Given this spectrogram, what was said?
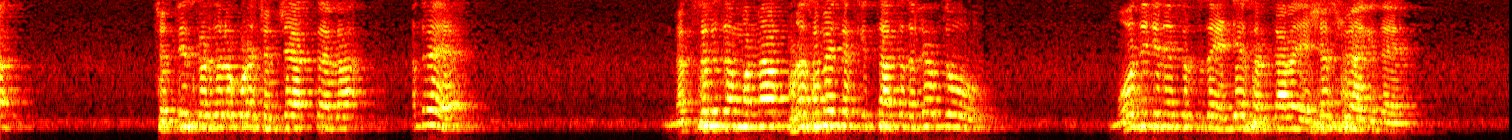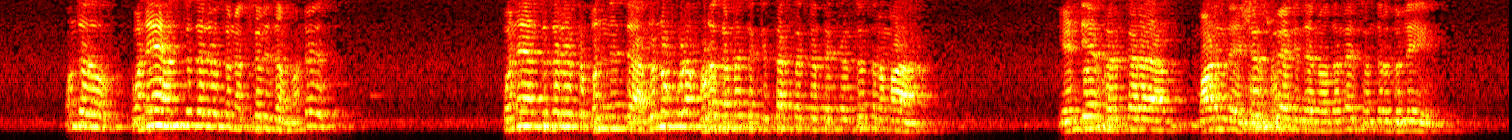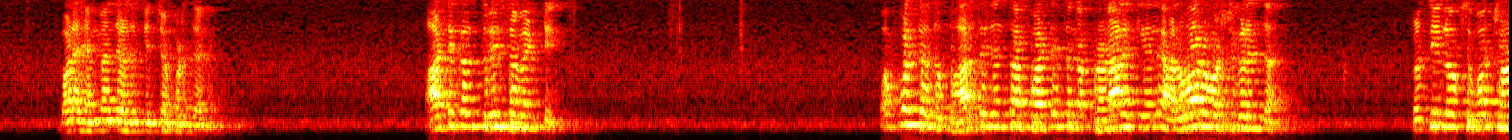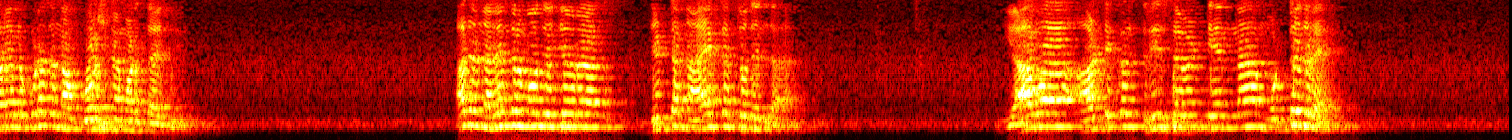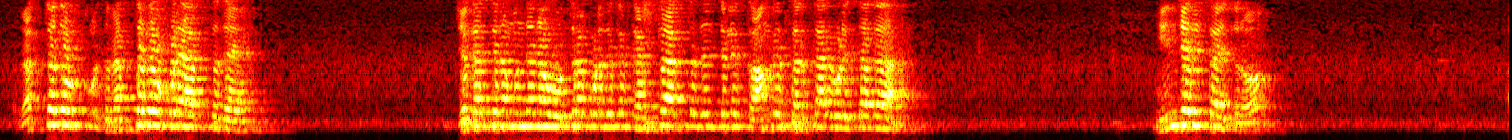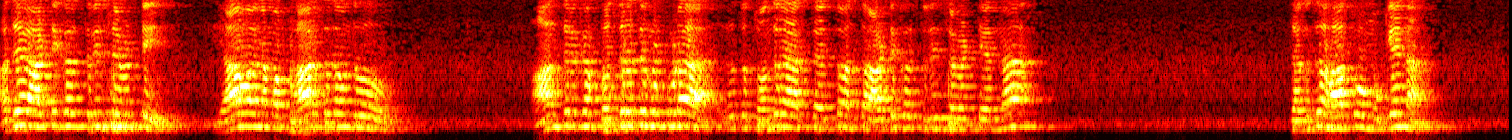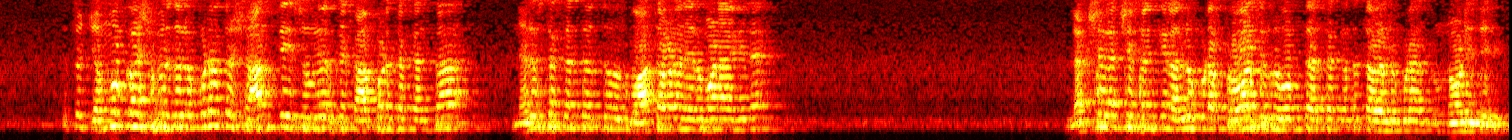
ಛತ್ತೀಸ್ಗಢದಲ್ಲೂ ಕೂಡ ಚರ್ಚೆ ಆಗ್ತಾ ಇಲ್ಲ. ಅಂದ್ರೆ ನಕ್ಸಲಿಸಂ ಅನ್ನ ಬುಡ ಸಮೇತ ಕಿತ್ತಾಕದಲ್ಲಿ ಒಂದು ಮೋದಿಜಿ ನೇತೃತ್ವದ ಎನ್ ಡಿ ಎ ಸರ್ಕಾರ ಯಶಸ್ವಿಯಾಗಿದೆ ಒಂದು ಕೊನೆ ಹಂತದಲ್ಲಿ ಒಂದು ನಕ್ಸಲಿಸಂ ಅಂದ್ರೆ ಕೊನೆ ಹಂತದಲ್ಲಿ ಬಂದಂತೆ ಅದನ್ನು ಕೂಡ ಬುಡ ಸಮೇತ ಕಿತ್ತಾಕ್ತಕ್ಕಂಥ ಕೆಲಸ ನಮ್ಮ ಎನ್ ಡಿ ಎ ಸರ್ಕಾರ ಮಾಡಲು ಯಶಸ್ವಿಯಾಗಿದೆ ಅನ್ನೋದನ್ನೇ ಸಂದರ್ಭದಲ್ಲಿ ಬಹಳ ಅಂತ ಹೇಳೋದಕ್ಕೆ ಇಚ್ಛೆ ಪಡ್ತೇನೆ ಆರ್ಟಿಕಲ್ ತ್ರೀ ಸೆವೆಂಟಿ ಒಪ್ಕೊಳ್ತದ್ದು ಭಾರತೀಯ ಜನತಾ ಪಾರ್ಟಿ ತನ್ನ ಪ್ರಣಾಳಿಕೆಯಲ್ಲಿ ಹಲವಾರು ವರ್ಷಗಳಿಂದ ಪ್ರತಿ ಲೋಕಸಭಾ ಚುನಾವಣೆಯಲ್ಲೂ ಕೂಡ ಅದನ್ನು ನಾವು ಘೋಷಣೆ ಮಾಡ್ತಾ ಇದ್ವಿ. ಆದ್ರೆ ನರೇಂದ್ರ ಮೋದಿಜಿಯವರ ದಿಟ್ಟ ನಾಯಕತ್ವದಿಂದ ಯಾವ ಆರ್ಟಿಕಲ್ ತ್ರೀ ಸೆವೆಂಟಿಯನ್ನ ಮುಟ್ಟಿದ್ರೆ ರಕ್ತದ ರಕ್ತದೊಕ್ಕಳೆ ಆಗ್ತದೆ. ಜಗತ್ತಿನ ಮುಂದೆ ನಾವು ಉತ್ತರ ಕೊಡೋದಕ್ಕೆ ಕಷ್ಟ ಆಗ್ತದೆ ಅಂತೇಳಿ ಕಾಂಗ್ರೆಸ್ ಸರ್ಕಾರಗಳಿದ್ದಾಗ ಹಿಂಜರಿತಾ ಇದ್ರು. ಅದೇ ಆರ್ಟಿಕಲ್ ತ್ರೀ ಸೆವೆಂಟಿ ಯಾವ ನಮ್ಮ ಭಾರತದ ಒಂದು ಆಂತರಿಕ ಭದ್ರತೆಗೂ ಕೂಡ ಇವತ್ತು ತೊಂದರೆ ಆಗ್ತಾ ಇತ್ತು ಅಂತ ಆರ್ಟಿಕಲ್ ತ್ರೀ ಸೆವೆಂಟಿಯನ್ನ ತೆಗೆದು ಹಾಕುವ ಮುಖೇನ ಇವತ್ತು ಜಮ್ಮು ಕಾಶ್ಮೀರದಲ್ಲೂ ಕೂಡ ಇವತ್ತು ಶಾಂತಿ ಸುವ್ಯವಸ್ಥೆ ಕಾಪಾಡತಕ್ಕಂತ ನೆಲೆಸ್ತಕ್ಕಂಥದ್ದು ವಾತಾವರಣ ನಿರ್ಮಾಣ ಆಗಿದೆ. ಲಕ್ಷ ಲಕ್ಷ ಸಂಖ್ಯೆಯಲ್ಲಿ ಅಲ್ಲೂ ಕೂಡ ಪ್ರವಾಸಿಗರು ಹೋಗ್ತಾ ಇರ್ತಕ್ಕಂಥ ತಾವೆಲ್ಲರೂ ಕೂಡ ನೋಡಿದ್ದೀವಿ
